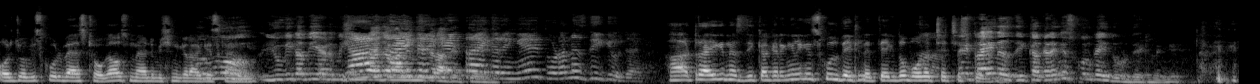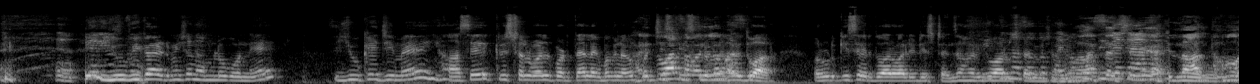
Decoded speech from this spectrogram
और जो भी स्कूल बेस्ट होगा उसमें एडमिशन करा के इसका यूवी का भी एडमिशन राजा वाले ट्राई करा करेंगे ट्राई करेंगे थोड़ा नजदीकी हो जाए हाँ ट्राई के नज़दीक का करेंगे लेकिन स्कूल देख लेते हैं एक दो बहुत अच्छे अच्छे ट्राई नज़दीक का करेंगे स्कूल कहीं दूर देख लेंगे। यूवी का एडमिशन हम लोगों ने यूकेजी में यहाँ से क्रिस्टल वर्ल्ड पड़ता है लगभग लगभग पच्चीस हरिद्वार तीस किलोमीटर। हरिद्वार रुड़की से हरिद्वार वाली डिस्टेंस है हरिद्वार उसका है। हो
